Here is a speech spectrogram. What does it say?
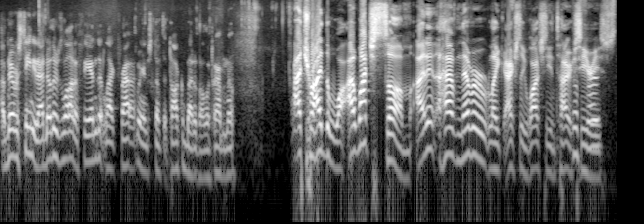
I've never seen it. I know there's a lot of fans that like Frightmare and stuff that talk about it all the time, though. I tried to wa- I watched some. I didn't have never like actually watched the entire the series. First,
